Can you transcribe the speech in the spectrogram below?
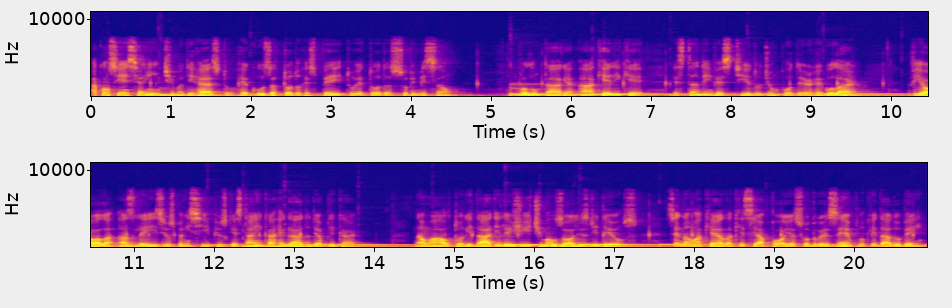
A consciência íntima, de resto, recusa todo respeito e toda submissão voluntária àquele que, estando investido de um poder regular, viola as leis e os princípios que está encarregado de aplicar. Não há autoridade legítima aos olhos de Deus, senão aquela que se apoia sobre o exemplo que dá do bem.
